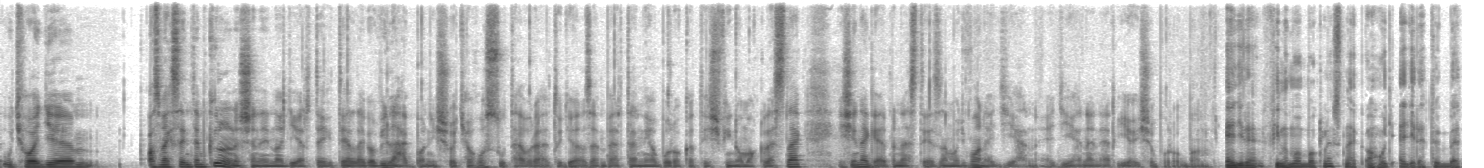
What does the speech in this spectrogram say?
úgyhogy az meg szerintem különösen egy nagy érték tényleg a világban is, hogyha hosszú távra el tudja az ember tenni a borokat, és finomak lesznek, és én egerben ezt érzem, hogy van egy ilyen, egy ilyen energia is a borokban. Egyre finomabbak lesznek, ahogy egyre többet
